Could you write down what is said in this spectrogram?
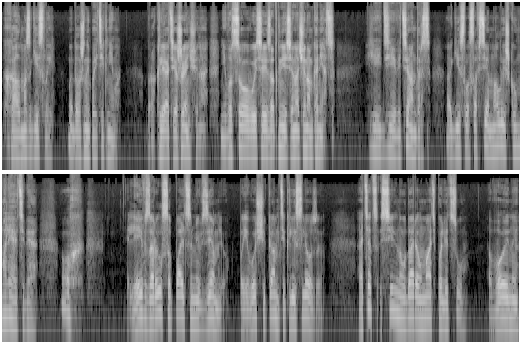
Халма с Гислой. Мы должны пойти к ним». «Проклятие, женщина! Не высовывайся и заткнись, иначе нам конец!» «Ей девять, Андерс, а Гисла совсем малышка, умоляю тебя. Ох...» Лейв зарылся пальцами в землю. По его щекам текли слезы. Отец сильно ударил мать по лицу. Воины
